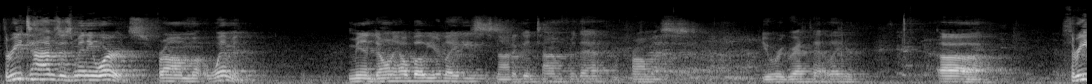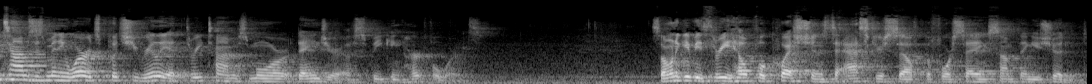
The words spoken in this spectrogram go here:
Three times as many words from women. Men, don't elbow your ladies. It's not a good time for that, I promise. You'll regret that later. Uh, three times as many words puts you really at three times more danger of speaking hurtful words. So I want to give you three helpful questions to ask yourself before saying something you shouldn't.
